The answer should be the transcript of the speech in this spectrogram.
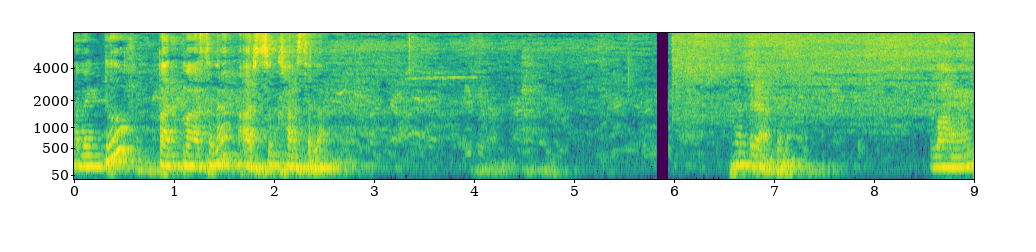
Coming to Padmasana or Sukhasana Bhadrasana one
